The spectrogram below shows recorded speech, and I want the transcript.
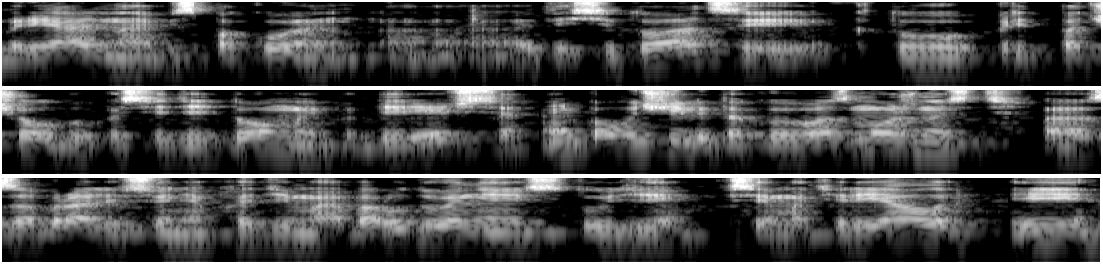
реально обеспокоен а, этой ситуацией, кто предпочел бы посидеть дома и поберечься, они получили такую возможность, а, забрали все необходимое оборудование из студии, все материалы и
